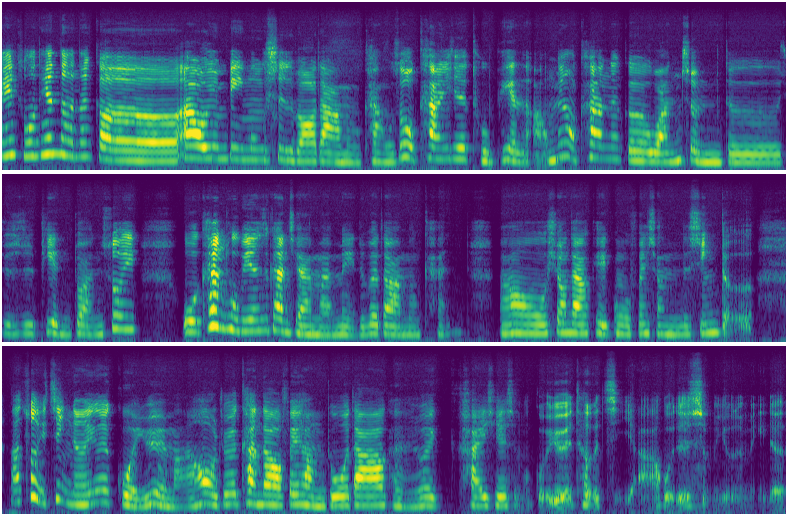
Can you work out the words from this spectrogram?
诶，昨天的那个奥运闭幕式，不知道大家有没有看？我说我看一些图片啦，我没有看那个完整的就是片段，所以我看图片是看起来蛮美的，不知道大家有没有看？然后希望大家可以跟我分享你的心得。那最近呢，因为鬼月嘛，然后我就会看到非常多大家可能会开一些什么鬼月特辑啊，或者是什么有的没的，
